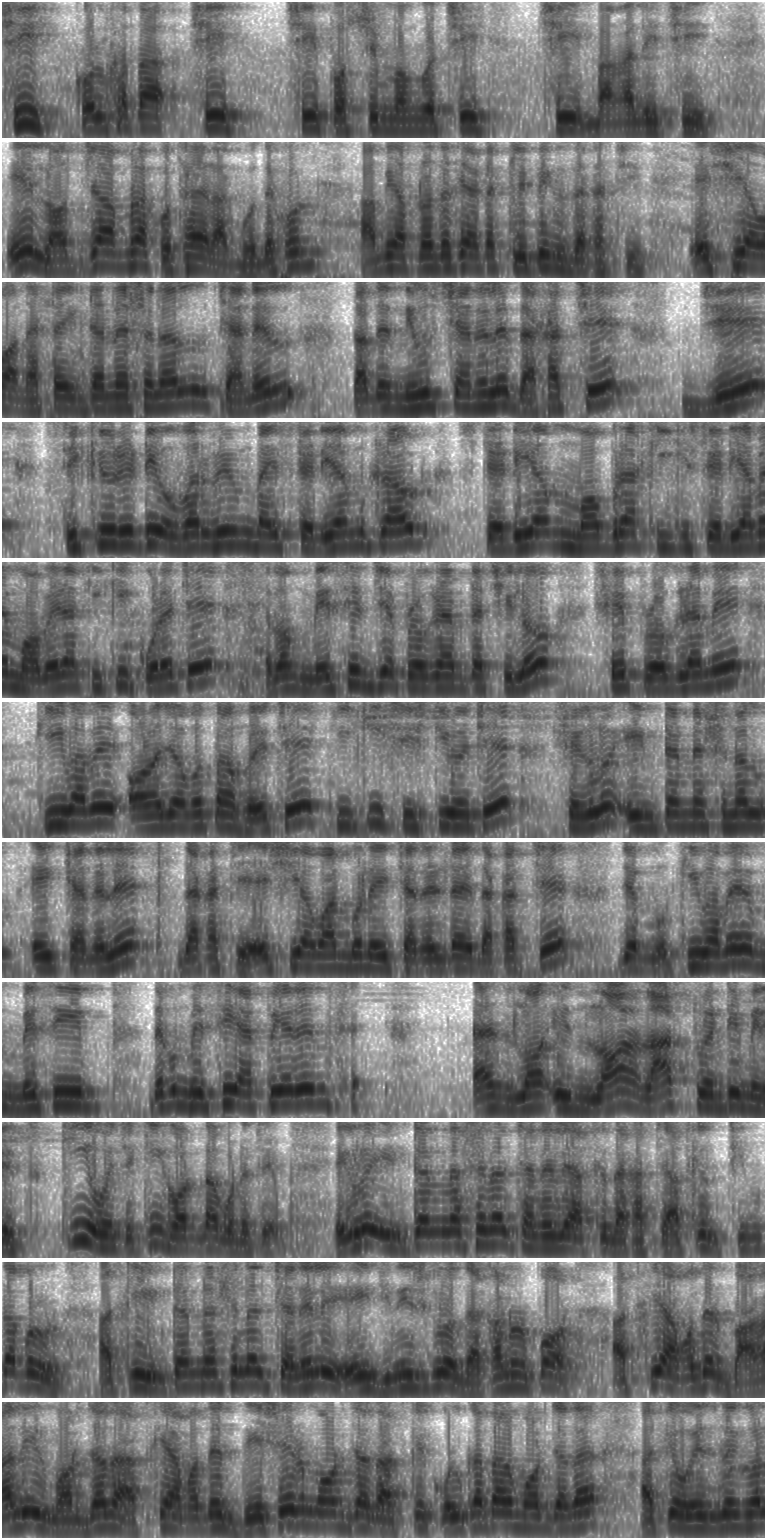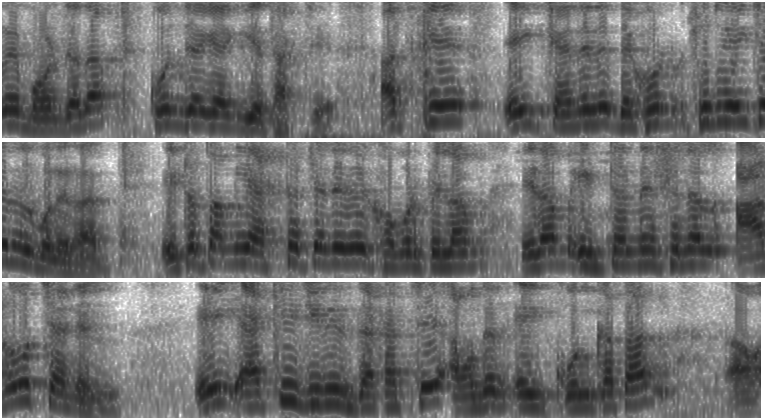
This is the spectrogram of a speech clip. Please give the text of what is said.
ছি, কলকাতা, ছি ছি, পশ্চিমবঙ্গ, ছি ছি, বাঙালি, ছি। এ লজ্জা আমরা কোথায় রাখব? দেখুন, আমি আপনাদেরকে একটা ক্লিপিংস দেখাচ্ছি। এশিয়া ওয়ান, একটা ইন্টারন্যাশনাল চ্যানেল তাদের নিউজ চ্যানেলে দেখাচ্ছে যে সিকিউরিটি ওভারভিউন বাই স্টেডিয়াম ক্রাউড স্টেডিয়াম মবরা কী কী স্টেডিয়ামে মবেরা কী কী করেছে এবং মেসির যে প্রোগ্রামটা ছিল, সেই প্রোগ্রামে কীভাবে অরাজকতা হয়েছে, কি কি সৃষ্টি হয়েছে, সেগুলো ইন্টারন্যাশনাল এই চ্যানেলে দেখাচ্ছে। এশিয়া ওয়ান বলে এই চ্যানেলটায় দেখাচ্ছে যে কীভাবে মেসি, দেখুন, মেসি অ্যাপিয়ারেন্স অ্যাজ ল ইন ল লাস্ট টোয়েন্টি মিনিটস কী হয়েছে, কী ঘটনা ঘটেছে? এগুলো ইন্টারন্যাশনাল চ্যানেলে আজকে দেখাচ্ছে। আজকে চিন্তা করুন, আজকে ইন্টারন্যাশনাল চ্যানেলে এই জিনিসগুলো দেখানোর পর আজকে আমাদের বাঙালির মর্যাদা, আজকে আমাদের দেশের মর্যাদা, আজকে কলকাতার মর্যাদা, আজকে ওয়েস্ট বেঙ্গলের মর্যাদা কোন জায়গায় গিয়ে থাকছে? আজকে এই চ্যানেলে দেখুন, শুধু এই চ্যানেল বলে নয়, এটা তো আমি একটা চ্যানেলের খবর পেলাম, এরম ইন্টারন্যাশনাল আরও চ্যানেল এই একই জিনিস দেখাচ্ছে আমাদের এই কলকাতার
